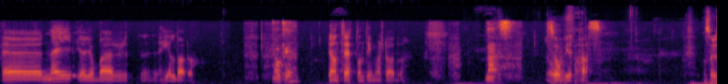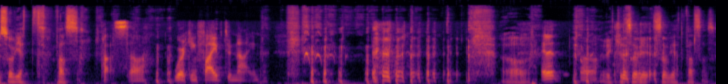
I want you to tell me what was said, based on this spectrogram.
Eh, nej, jag jobbar eh, heldag då. Okej. Jag har en 13 timmars dag då. Nice. Sovjetpass. Och så är det Sovjetpass. Pass, ja. Working 5 to 9. Ja, Eller, ja. riktigt Sovjet, Sovjetpass alltså.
